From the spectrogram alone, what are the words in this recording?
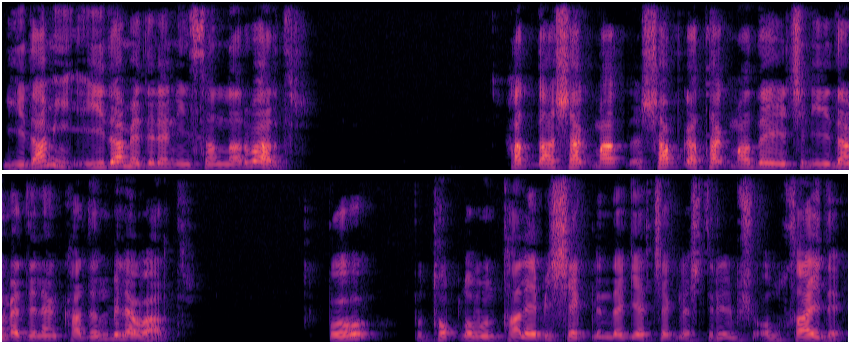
İdam, idam edilen insanlar vardır. Hatta şapka, şapka takmadığı için idam edilen kadın bile vardır. Bu, bu toplumun talebi şeklinde gerçekleştirilmiş olsaydı,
